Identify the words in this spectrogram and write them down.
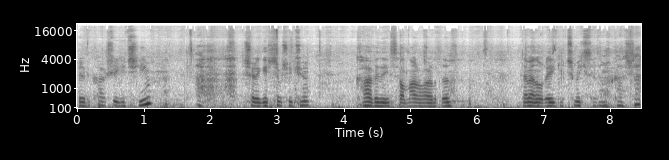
Şöyle bir karşıya geçeyim. Şöyle geçtim çünkü kahvede insanlar vardı. Hemen oraya geçmek istedim arkadaşlar.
